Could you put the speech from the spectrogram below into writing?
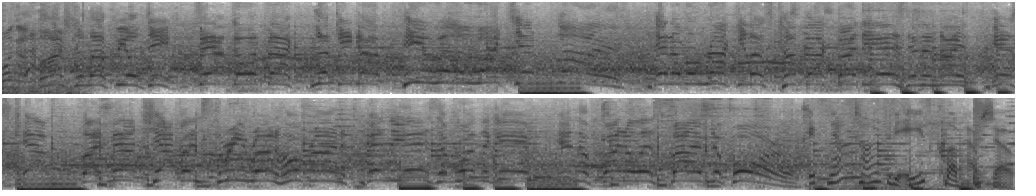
Swung a to left field deep. Going back, looking up. He will watch it fly. And a miraculous comeback by the A's in the ninth is capped by Matt Chapman's three-run home run. And the A's have won the game. And the final is five to four. It's now time for the A's Clubhouse Show.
